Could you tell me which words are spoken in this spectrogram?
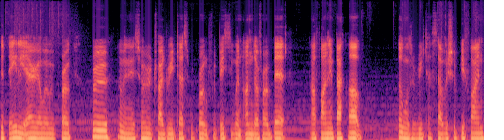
the daily area where we broke through. I mean, so we tried retest, we broke through, basically went under for a bit. Now finally back up. As long as we retest that, we should be fine.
